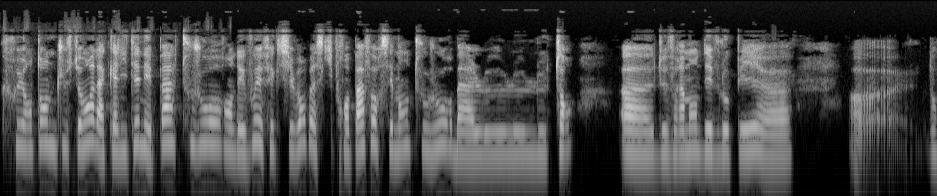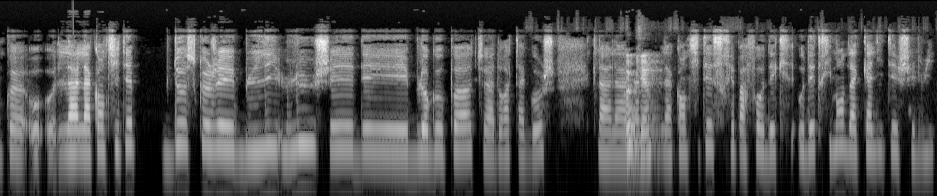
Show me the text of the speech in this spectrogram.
cru entendre justement la qualité n'est pas toujours au rendez-vous effectivement parce qu'il prend pas forcément toujours bah, le, le, le temps de vraiment développer. donc la, la quantité de ce que j'ai lu chez des blogopotes à droite à gauche, la, quantité serait parfois au, détriment de la qualité chez lui.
